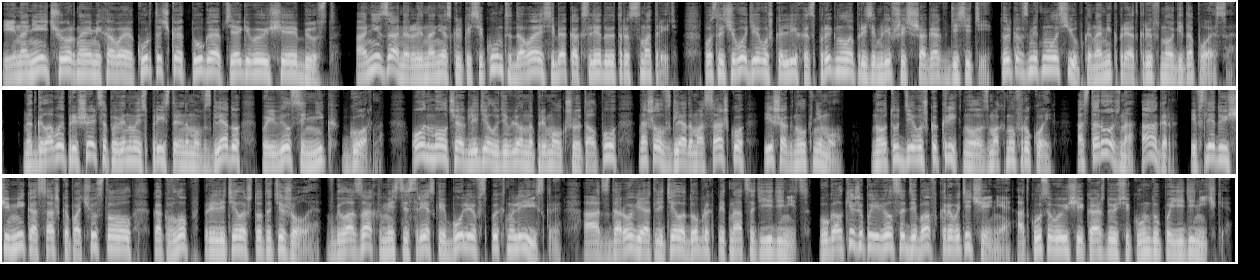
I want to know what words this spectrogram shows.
И на ней черная меховая курточка, туго обтягивающая бюст. Они замерли на несколько секунд, давая себя как следует рассмотреть, после чего девушка лихо спрыгнула, приземлившись в шагах в десяти. Только взметнулась юбка, на миг приоткрыв ноги до пояса. Над головой пришельца, повинуясь пристальному взгляду, появился Ник Горн. Он молча оглядел удивленно примолкшую толпу, нашел взглядом Осашку и шагнул к нему. Но тут девушка крикнула, взмахнув рукой. «Осторожно, Агр!» И в следующий миг Осашка почувствовал, как в лоб прилетело что-то тяжелое. В глазах вместе с резкой болью вспыхнули искры, а от здоровья отлетело добрых 15 единиц. В уголке же появился дебаф кровотечения, откусывающий каждую секунду по единичке.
